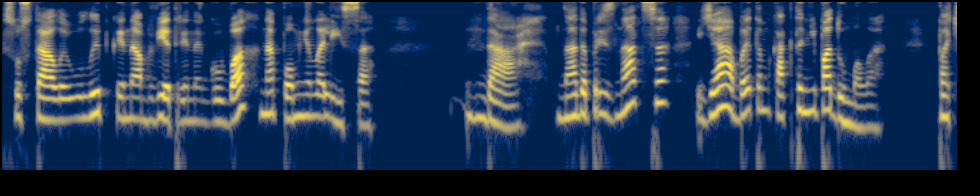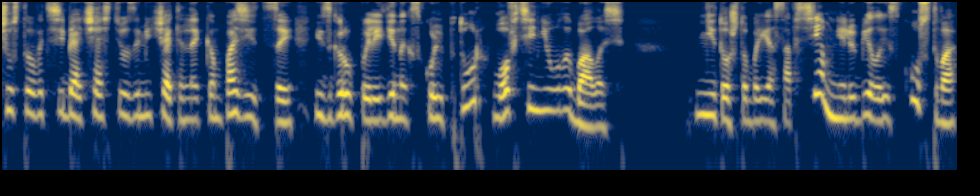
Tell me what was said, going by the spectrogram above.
С усталой улыбкой на обветренных губах напомнила Лиса. Да, надо признаться, я об этом как-то не подумала. Почувствовать себя частью замечательной композиции из группы ледяных скульптур вовсе не улыбалась. Не то чтобы я совсем не любила искусство,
